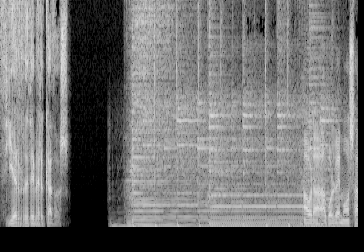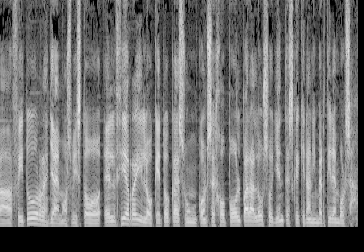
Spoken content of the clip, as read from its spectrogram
Cierre de mercados. Ahora volvemos a Fitur, ya hemos visto el cierre y lo que toca es un consejo Paul para los oyentes que quieran invertir en bolsa.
